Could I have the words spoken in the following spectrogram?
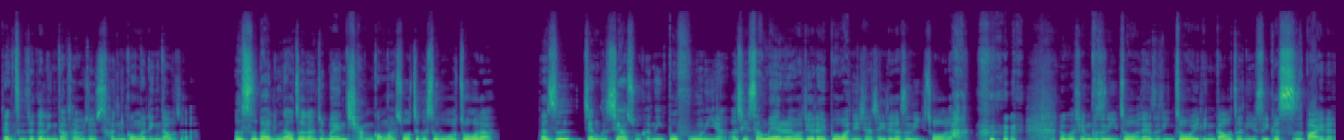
这样子这个领导才会是成功的领导者，而失败领导者呢，就没人抢功啊，说这个是我做的。但是这样子下属肯定不服你啊，而且上面的人我觉得也不完全相信这个是你做的。如果全部是你做，这样子你作为领导者，你是一个失败的。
